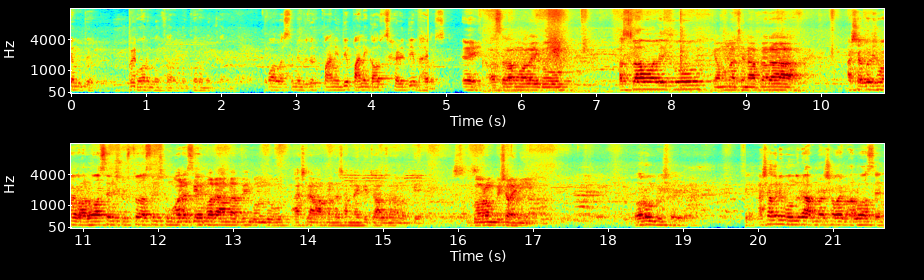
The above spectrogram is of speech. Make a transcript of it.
কেমতে? গরমের কারণে গরমের কারণে। পলাশনের ভিতর পানি দিয়ে পানি গাছ ছেড়ে দিয়ে ভাই করছে। এই আসসালামু আলাইকুম। আসসালামু আলাইকুম। কেমন আছেন আপনারা? আশা করি সবাই ভালো আছেন সুস্থ আছেন সুন্দর আছেন। পরে আমরা দুই বন্ধু আসলাম আপনাদের সামনে কিছু আলোচনা করতে। গরম বিষয় নিয়ে। গরম বিষয়ে। আশা করি বন্ধুরা আপনারা সবাই ভালো আছেন।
